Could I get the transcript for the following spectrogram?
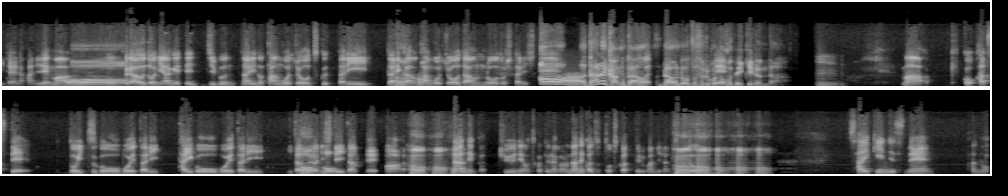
みたいな感じで、まあ、こおうクラウドに上げて自分なりの単語帳を作ったり誰かの単語帳をダウンロードしたりして、ああ、誰かのダウンダウンロードすることもできるんだ。うん、まあ結構かつてドイツ語を覚えたりタイ語を覚えたりいたずらにしていたので、まあ。何年か10年は使ってないから何年かずっと使ってる感じなんですけど最近ですねあの。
